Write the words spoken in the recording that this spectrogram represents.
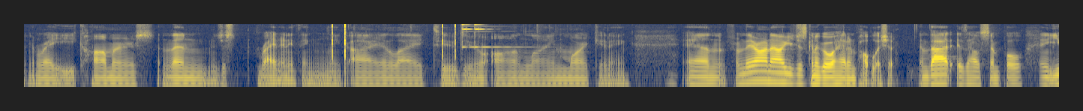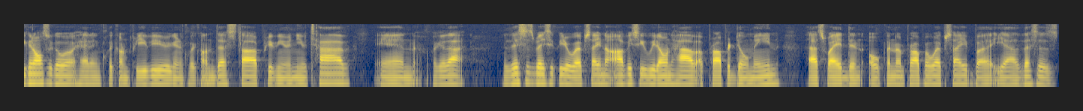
I'm gonna write e-commerce and then just write anything like I like to do online marketing. And from there on out you're just gonna go ahead and publish it. And that is how simple. And you can also go ahead and click on preview. You're gonna click on desktop preview a new tab and look at that. This is basically your website. Now, obviously, we don't have a proper domain. That's why it didn't open a proper website. But yeah, this is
